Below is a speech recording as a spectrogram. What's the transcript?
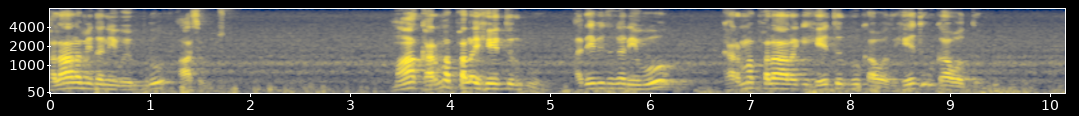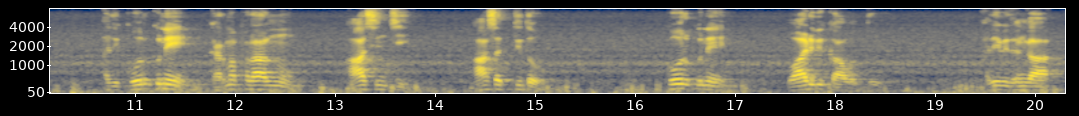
ఫలాల మీద నీవు ఎప్పుడు ఆశ ఉంచు. మా కర్మఫల హేతుర్భు. అదేవిధంగా నీవు కర్మఫలాలకి హేతుర్పు కావద్దు హేతువు కావద్దు. అది కోరుకునే కర్మఫలాలను ఆశించి ఆసక్తితో కోరుకునే వాడివి కావద్దు. అదేవిధంగా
